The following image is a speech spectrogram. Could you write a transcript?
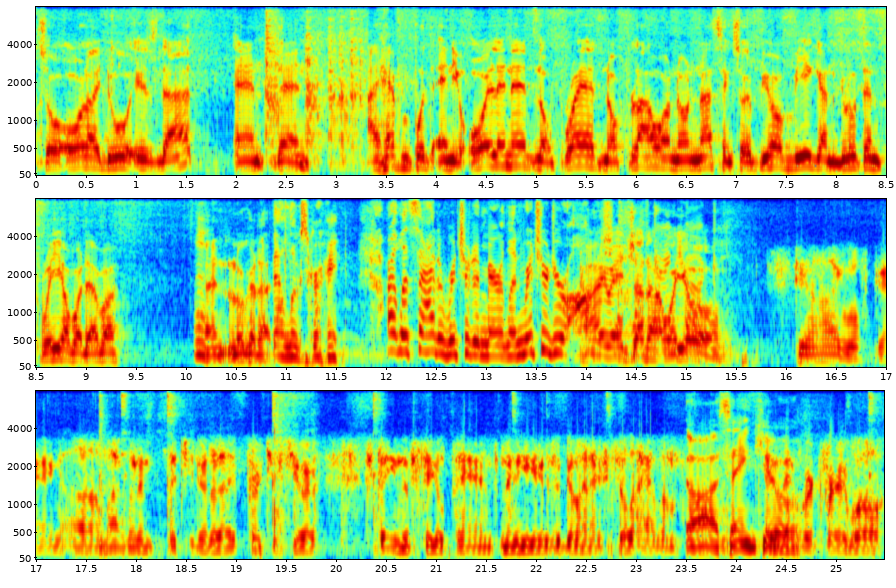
So all I do is that, and then I haven't put any oil in it, no bread, no flour, no nothing. So if you're vegan, gluten-free or whatever, mm. and look at that. That looks great. All right, let's say hi to Richard and Marilyn. Richard, you're on Hi, the Chef Richard. How are you? Yeah, hi, Wolfgang. Um, I want to let you know that I purchased your stainless steel pans many years ago, and I still have them. Oh, thank And they you. work very well.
